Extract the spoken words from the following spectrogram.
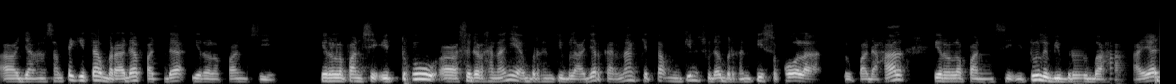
uh, jangan sampai kita berada pada irrelevansi. Irrelevansi itu uh, sederhananya ya berhenti belajar karena kita mungkin sudah berhenti sekolah. Itu padahal irrelevansi itu lebih berbahaya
